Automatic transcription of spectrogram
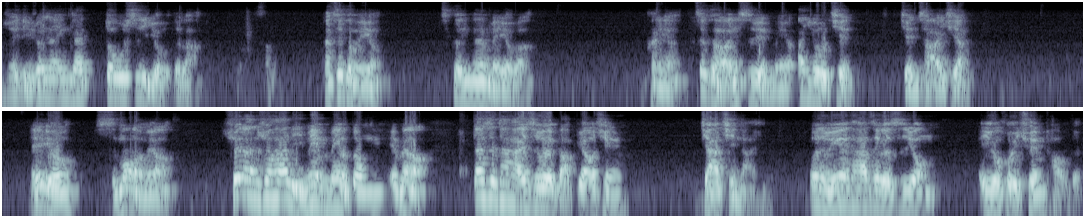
所以理论上应该都是有的啦。啊，这个没有，这个应该没有吧？看一下，这个好像是也没有，按右键检查一下。哎，有 small 有没有？虽然说它里面没有东西，有没有？但是它还是会把标签加进来。为什么？因为它这个是用一个回圈跑的，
